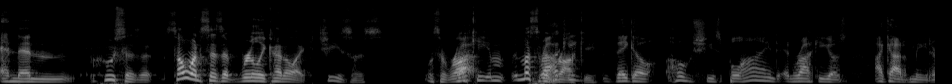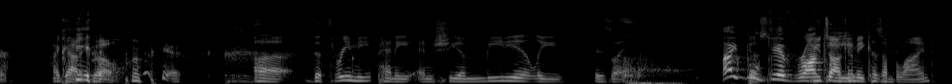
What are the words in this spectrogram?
And then who says it? Someone says it really kind of like Jesus. Was it Rocky? it must have been Rocky. They go, "Oh, she's blind," and Rocky goes, "I gotta meet her. I gotta Yeah. go." Yeah. uh, the three meet Penny, and she immediately is like, I will Goes, give Rocky. "You talking to me because I'm blind?"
